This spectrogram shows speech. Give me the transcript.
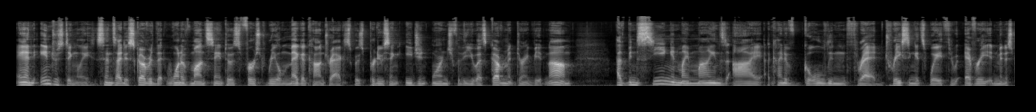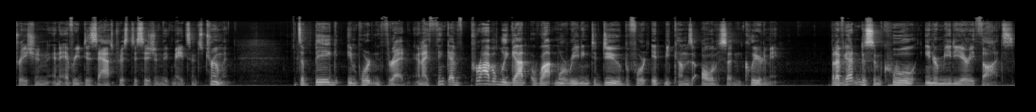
and interestingly, since I discovered that one of Monsanto's first real mega contracts was producing Agent Orange for the US government during Vietnam, I've been seeing in my mind's eye a kind of golden thread tracing its way through every administration and every disastrous decision they've made since Truman. It's a big, important thread, and I think I've probably got a lot more reading to do before it becomes all of a sudden clear to me. But I've gotten to some cool intermediary thoughts,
